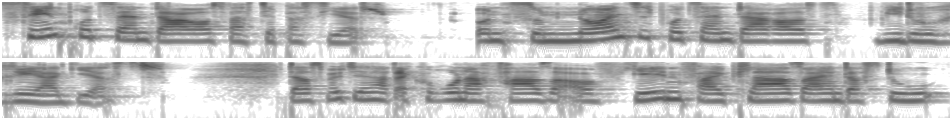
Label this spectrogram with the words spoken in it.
10% daraus, was dir passiert und zu 90 Prozent daraus, wie du reagierst. Das wird dir nach der Corona-Phase auf jeden Fall klar sein, dass du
